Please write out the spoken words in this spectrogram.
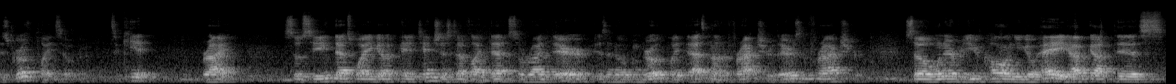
His growth plate's open. It's a kid, right? So see, that's why you gotta pay attention to stuff like that. So right there is an open growth plate. That's not a fracture, there's a fracture. So whenever you call and you go, hey, I've got this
